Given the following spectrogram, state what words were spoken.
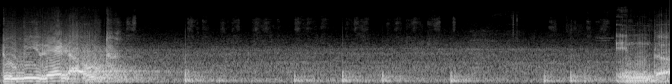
to be read out in the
